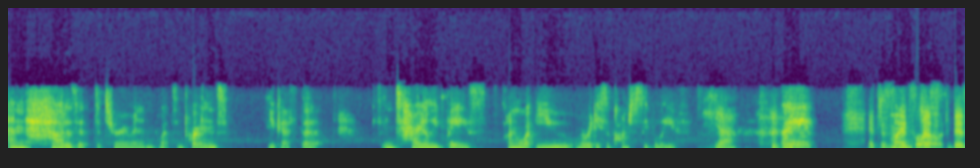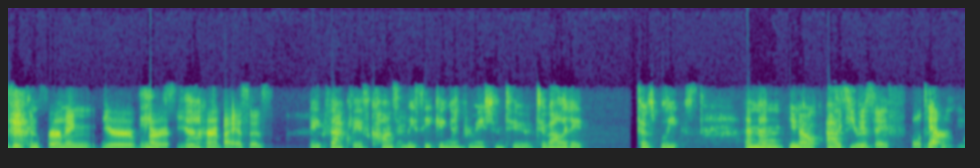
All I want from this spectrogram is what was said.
And how does it determine what's important? You guessed it. It's entirely based on what you already subconsciously believe. Yeah. Right? It just Mind it's just busy confirming your our, your current biases. Exactly. It's constantly seeking information to to validate those beliefs. And then, you know, as you you're safe yeah, ultimately.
